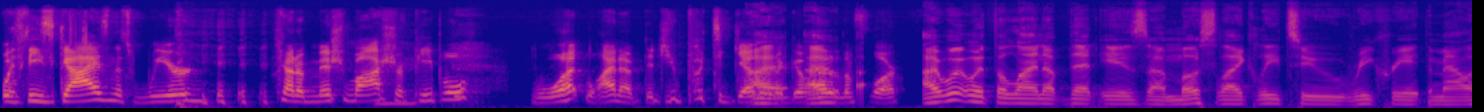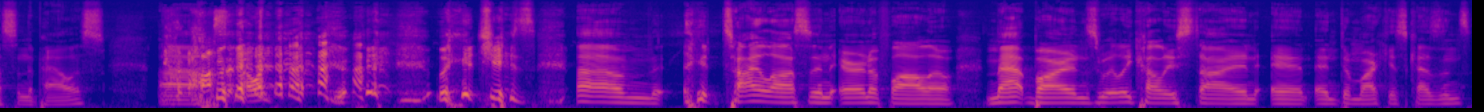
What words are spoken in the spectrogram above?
with these guys and this weird kind of mishmash of people, what lineup did you put together I- to go I- out of the floor? I went with the lineup that is uh, most likely to recreate the Malice in the Palace. Uh, I like which is um, Ty Lawson, Arron Afflalo, Matt Barnes, Willie Cauley Stein, and, and Demarcus Cousins.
